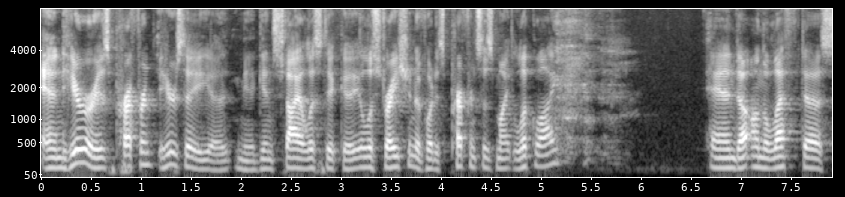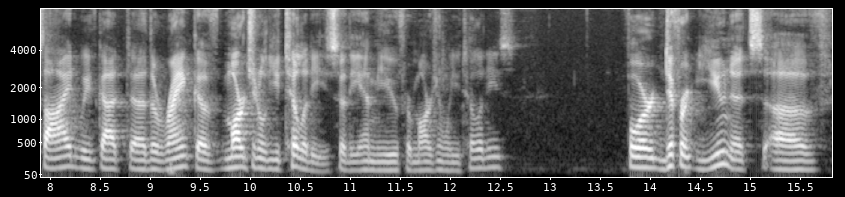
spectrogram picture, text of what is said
And here are his preference. Here's a, uh, again, stylistic illustration of what his preferences might look like. And uh, on the left uh, side, we've got uh, the rank of marginal utilities, so the MU for marginal utilities, for different units of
